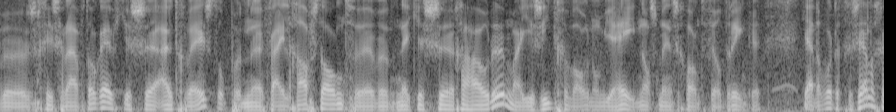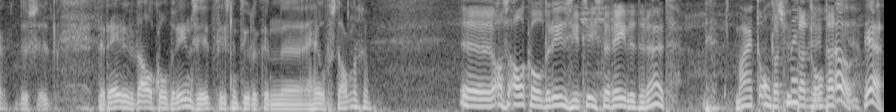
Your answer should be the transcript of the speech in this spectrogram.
we gisteravond ook eventjes eh, uit geweest. Op een eh, veilige afstand. We hebben het netjes eh, gehouden. Maar je ziet gewoon om je heen, als mensen gewoon te veel drinken. Ja, dan wordt het gezelliger. Dus de reden dat alcohol erin zit, is natuurlijk een heel verstandige. Eh, als alcohol erin zit, is de reden eruit. Maar het ontsmet dat- toch? dat- Oh, ja,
